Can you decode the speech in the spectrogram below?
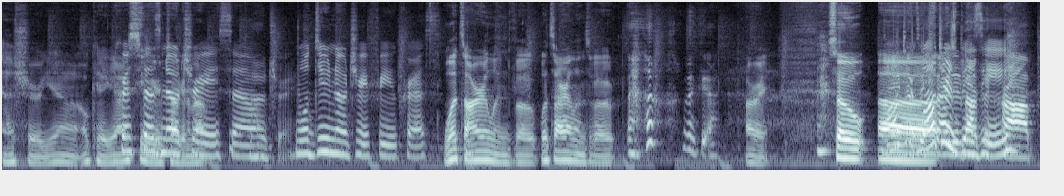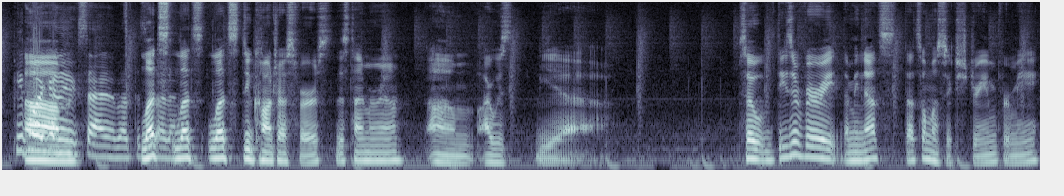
Escher, yeah. Okay, yeah. I Chris see what says you're no tree, About. so No tree. we'll do no tree for you, Chris. What's Ireland's vote? What's Ireland's vote? yeah. All right. So Walter's uh, Walter's excited about the busy. crop. People are getting Um, excited about this. let's photo. let's let's do contrast first this time around. Um, I was yeah. So these are very. I mean, that's that's almost extreme for me.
